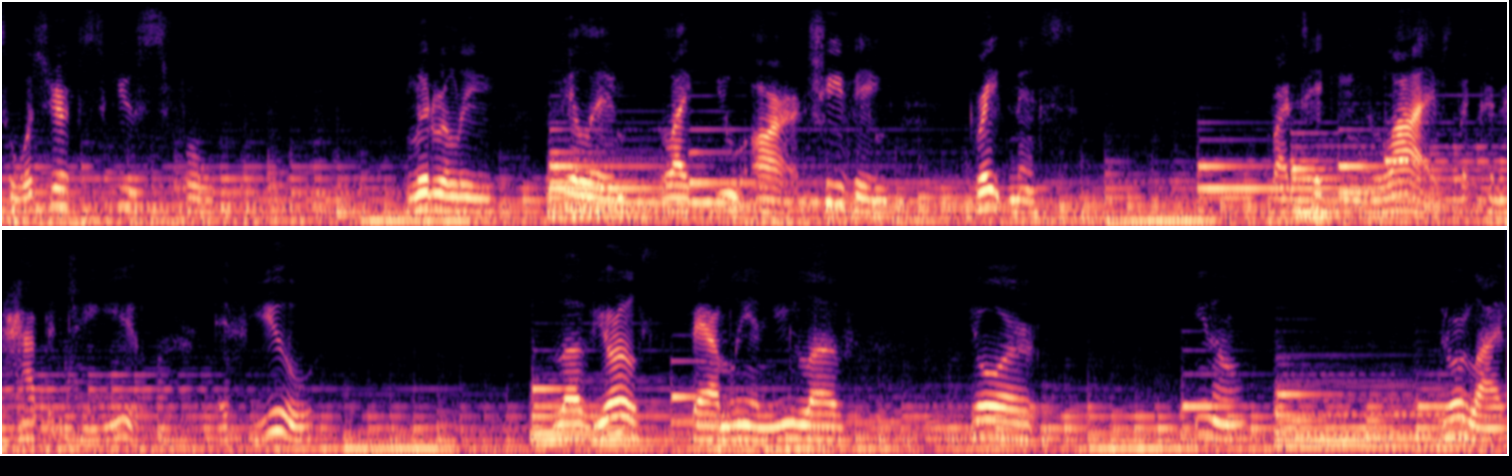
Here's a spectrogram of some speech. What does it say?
So, what's your excuse for literally feeling like you are achieving greatness by taking lives that can happen to you. If you love your family and you love your, you know, your life,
